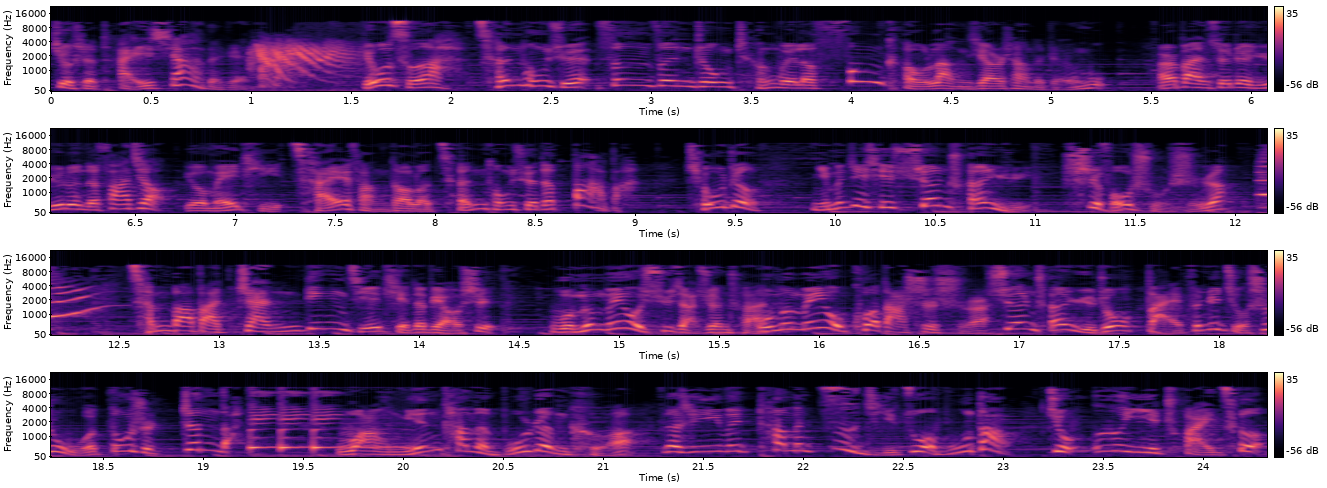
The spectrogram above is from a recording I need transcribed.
就是台下的人。由此啊，岑同学分分钟成为了风口浪尖上的人物。而伴随着舆论的发酵，有媒体采访到了岑同学的爸爸，求证你们这些宣传语是否属实啊？岑爸爸斩钉截铁地表示：“我们没有虚假宣传，我们没有扩大事实，宣传语中百分之九十五都是真的。网民他们不认可，那是因为他们自己做不到，就恶意揣测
